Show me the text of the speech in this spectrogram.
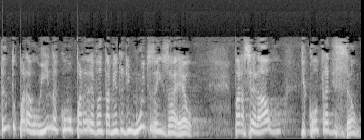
tanto para a ruína como para o levantamento de muitos em Israel, para ser alvo de contradição.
